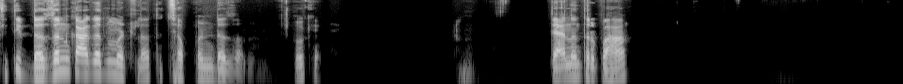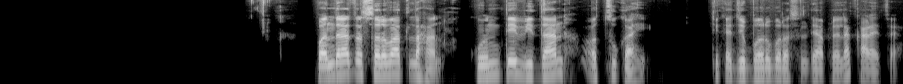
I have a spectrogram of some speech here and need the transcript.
किती डझन कागद म्हटलं तर छप्पन डझन. ओके? त्यानंतर पहा. पंधराचा सर्वात लहान कोणते विधान अचूक आहे? ठीक आहे जे बरोबर असेल ते आपल्याला काढायचं आहे.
